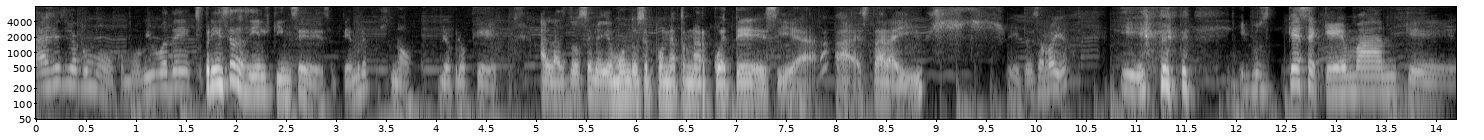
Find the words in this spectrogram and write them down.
así yo como, como vivo de experiencias así el 15 de septiembre. Pues no. Yo creo que a las 12 medio mundo se pone a tronar cohetes y a, a estar ahí. Y todo ese rollo. Y, y pues que se queman, que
